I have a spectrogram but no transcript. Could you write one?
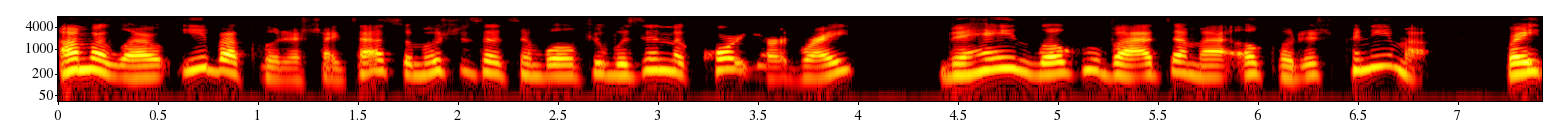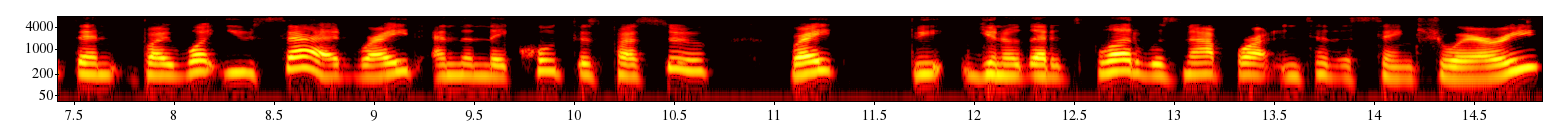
Amar lo iba kodeshaita. So Moshe says to him, well, if it was in the courtyard, right? Vehain lohu va'atama el kodesh panima. Right then, by what you said, right, and then they quote this pasuk, right? Be, you know that its blood was not brought into the sanctuary,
